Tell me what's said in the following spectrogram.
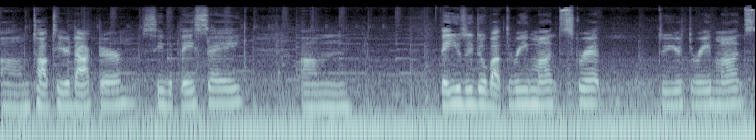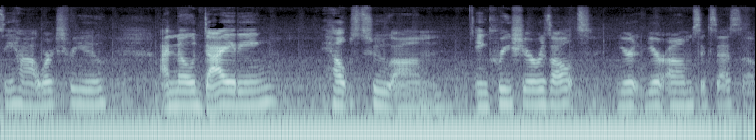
um, talk to your doctor, see what they say. Um, they usually do about three months script. Do your three months, see how it works for you. I know dieting helps to um, increase your results, your your um success. So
